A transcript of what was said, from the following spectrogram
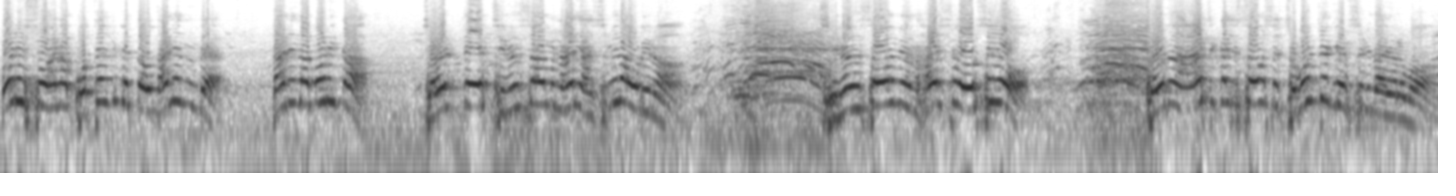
머릿수 하나 보태주겠다고 다녔는데 다니다 보니까 절대 지는 싸움은 하지 않습니다 우리는. 지는 싸움은 할 수 없어요. 저는 아직까지 싸워서 접은 적이 없습니다 여러분.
